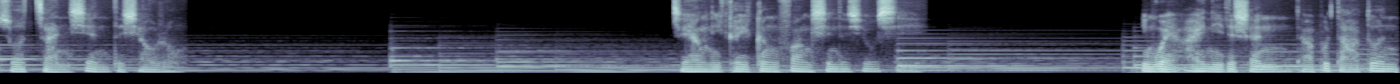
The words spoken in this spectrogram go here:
所展现的笑容，这样你可以更放心的休息，因为爱你的神，他不打盹，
